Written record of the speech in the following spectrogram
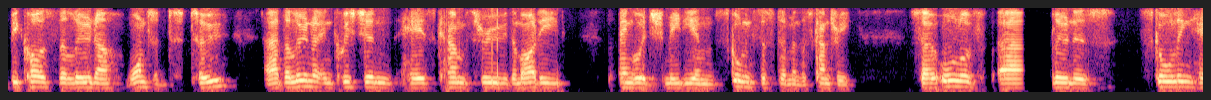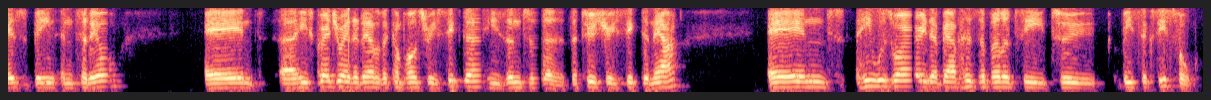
because the Luna wanted to. Uh, the Luna in question has come through the Māori language medium schooling system in this country. So all of uh, learners' schooling has been in Te Reo, and uh, he's graduated out of the compulsory sector. He's into the, the tertiary sector now, and he was worried about his ability to be successful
